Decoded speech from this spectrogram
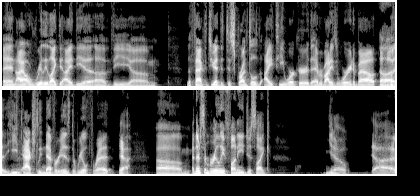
And I really like the idea of the um, the fact that you had the disgruntled IT worker that everybody's worried about, Uh-huh. but he actually never is the real threat. yeah. Um, And there's some really funny, just like, you know, uh,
